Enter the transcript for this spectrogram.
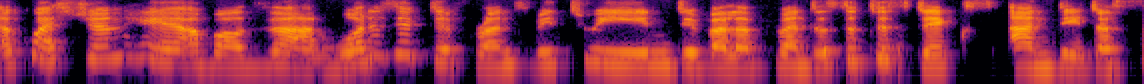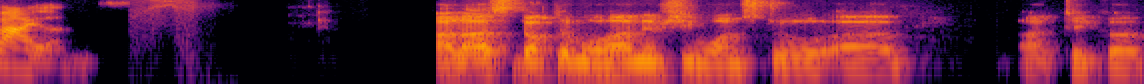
a question here about that. What is the difference between developmental statistics and data science? I'll ask Dr. Mohan if she wants to uh, uh, take a,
